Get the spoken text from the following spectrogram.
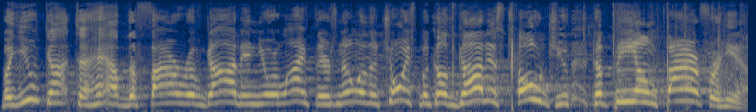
But you've got to have the fire of God in your life. There's no other choice because God has told you to be on fire for Him.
